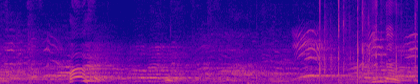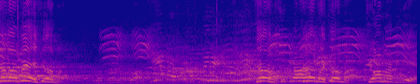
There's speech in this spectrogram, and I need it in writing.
їм тільки що- Дімка, Тьома, бий, Тьома! Тьома, Тьома, Тьома! Тьома б'є.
